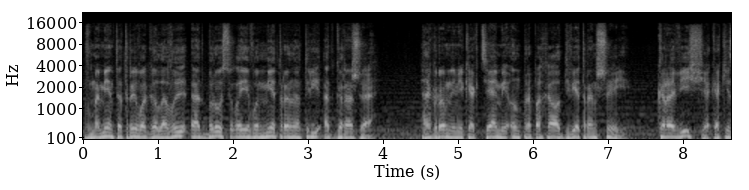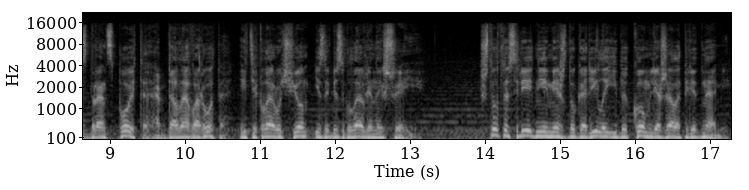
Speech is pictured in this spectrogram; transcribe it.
в момент отрыва головы отбросила его метра на три от гаража. Огромными когтями он пропахал две траншеи. Кровища, как из бранспойта, обдала ворота и текла ручьем из обезглавленной шеи. Что-то среднее между гориллой и быком лежало перед нами.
